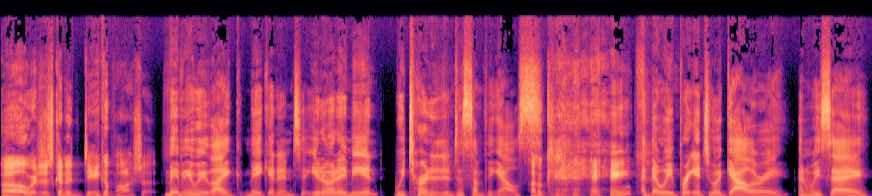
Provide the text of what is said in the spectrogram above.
Oh, we're just gonna decoupage it. Maybe we like make it into, you know what I mean? We turn it into something else. Okay. And then we bring it to a gallery and we say,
